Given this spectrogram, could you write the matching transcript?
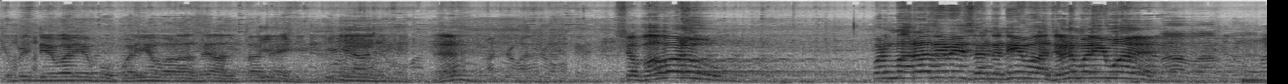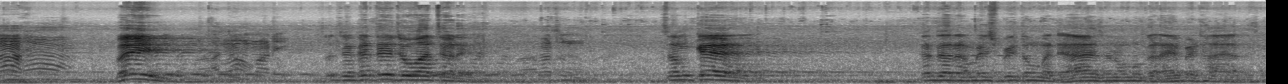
કે ભાઈ દેવાળીએ ભોપાળિયા વાળા છે હાલતા નહીં. હે? સભા પણ મારા જેવી સંઘની વાજણ મળી હોય. ભાઈ તો જગતે જોવા ચડે. ચમકે કદાચ રમેશભાઈ તો મજા આવ્યા છે ને હું ઘણા બેઠા આવ્યા છે.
